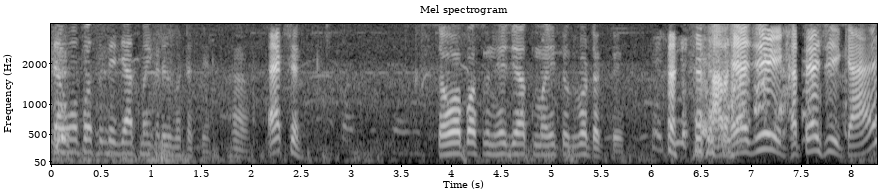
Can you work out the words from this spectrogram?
तेव्हापासून त्याच्या आत्मा इकडे भटकते ऍक्शन तेव्हापासून हे जे आत्मा इथंच भटकते. अरे ह्याची खत्याची काय?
